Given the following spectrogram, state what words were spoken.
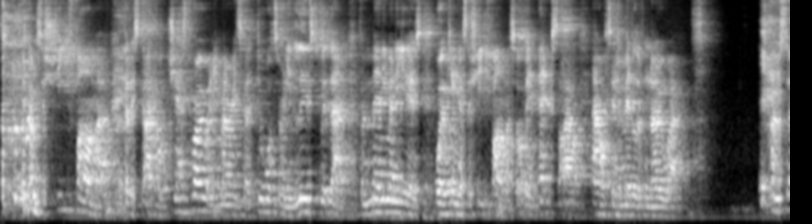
becomes a sheep farmer for this guy called Jethro, and he marries her daughter, and he lives with them for many, many years, working as a sheep farmer, sort of in exile, out in the middle of nowhere. And so,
